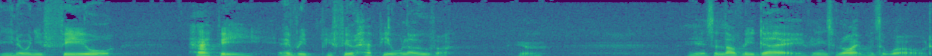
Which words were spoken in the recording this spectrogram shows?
you know when you feel happy, every you feel happy all over. You know. it's a lovely day. Everything's right with the world.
